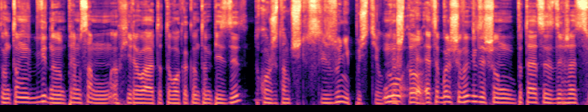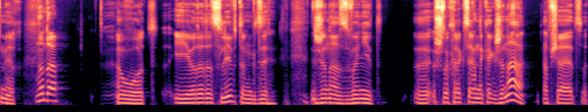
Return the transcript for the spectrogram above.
он там видно, он прям сам охеревает от того, как он там пиздит. Так он же там чуть слезу не пустил. Ну, Ты что? э- это больше выглядит, что он пытается сдержать смех. Ну да. Вот. И вот этот слив там, где жена звонит, э, что характерно, как жена общается,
